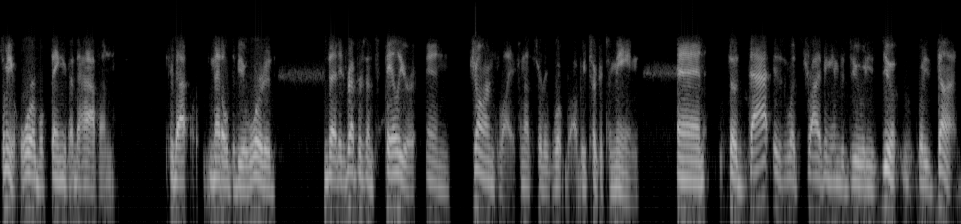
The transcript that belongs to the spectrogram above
so many horrible things had to happen for that medal to be awarded that it represents failure in John's life, and that's sort of what we took it to mean. And so that is what's driving him to do what he's do what he's done.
